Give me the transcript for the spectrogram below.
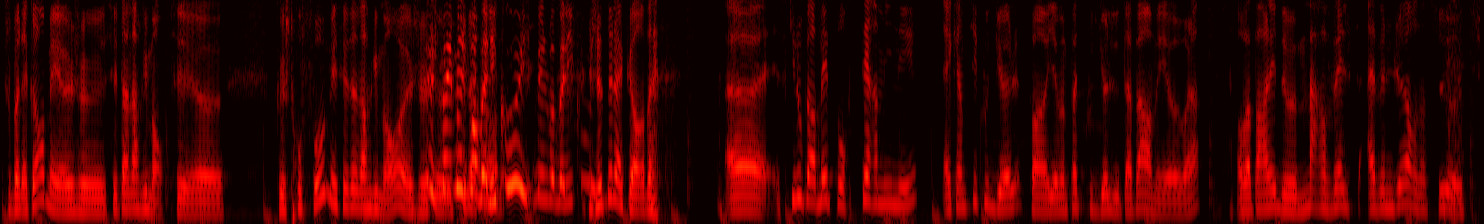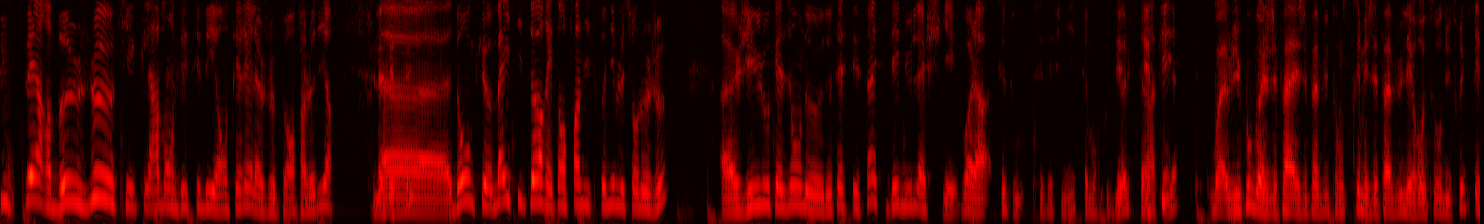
je suis pas d'accord, mais je... c'est un argument. C'est que je trouve faux, mais c'est un argument. Je mais, je m'en bats les couilles, mais je m'en bats les couilles. Je te l'accorde. ce qui nous permet pour terminer avec un petit coup de gueule. Enfin, il n'y a même pas de coup de gueule de ta part, mais voilà. On va parler de Marvel's Avengers, hein, ce superbe jeu qui est clairement décédé et enterré, là je peux enfin le dire. Tu l'as testé? Donc Mighty Thor est enfin disponible sur le jeu. Euh, j'ai eu l'occasion de, tester ça et c'était nul à chier. Voilà, c'est tout. C'était fini, c'était mon coup de gueule, c'était rapide. Ouais, du coup, moi, j'ai pas, j'ai pas vu ton stream et j'ai pas vu les retours du truc. Et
